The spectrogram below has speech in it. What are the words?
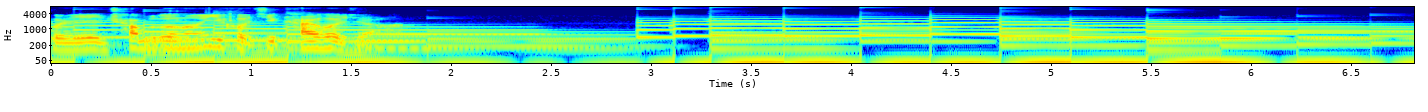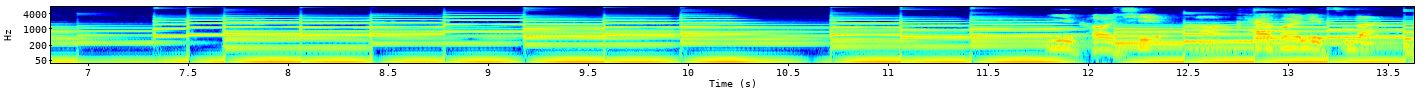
回差不多能一口气开回去啊！一口气啊，开回里斯本。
